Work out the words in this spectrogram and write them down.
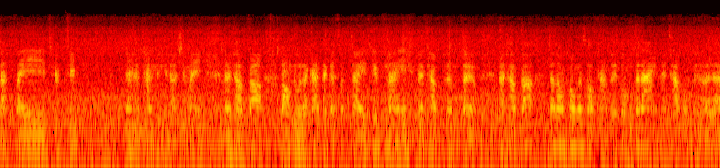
จัดไปทริปทริป นะฮะครั้งหนึ่งอยู่แล้วใช่ไหมนะครับ ก็ลองดูแล้วกันถ้าเกิดสนใจทริปไหนนะครับ เพิ่มเติมนะครับ ก็จะลองโทรมาสอบถามโดยตรงก็ได้นะครับผมหรือว่าจะ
